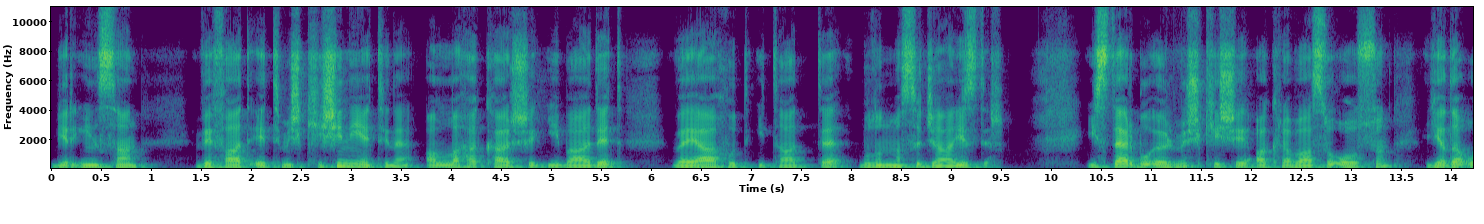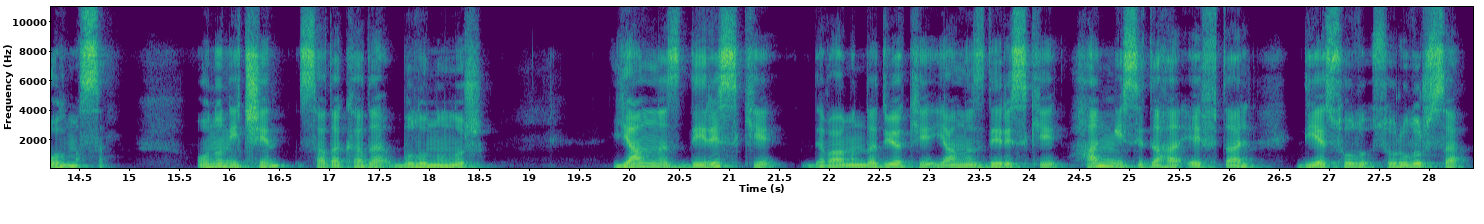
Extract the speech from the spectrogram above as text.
bir insan vefat etmiş kişi niyetine Allah'a karşı ibadet veyahut itaatte bulunması caizdir. İster bu ölmüş kişi akrabası olsun ya da olmasın. Onun için sadakada bulunulur. Yalnız deriz ki devamında diyor ki yalnız deriz ki hangisi daha eftal diye sorulursa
